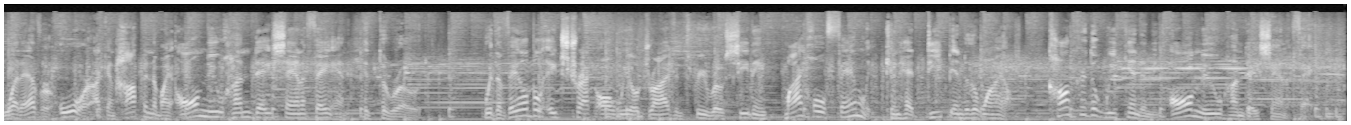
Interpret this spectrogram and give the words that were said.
whatever, or I can hop into my all-new Hyundai Santa Fe and hit the road. With available H-Track all-wheel drive and three-row seating, my whole family can head deep into the wild. Conquer the weekend in the all-new Hyundai Santa Fe.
